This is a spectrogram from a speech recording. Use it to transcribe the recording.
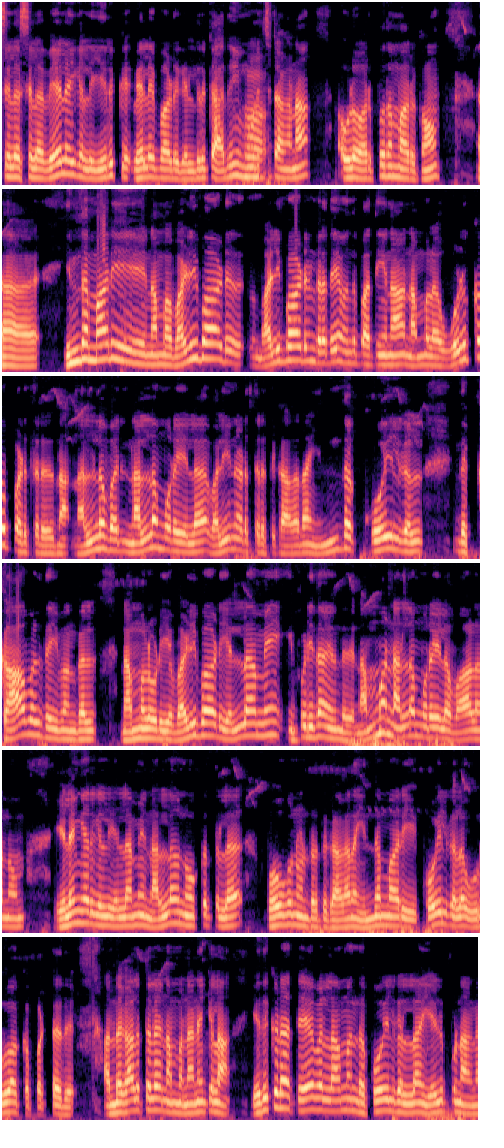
சில சில வேலைகள் இருக்கு வேலைப்பாடுகள் இருக்கு. அதையும் ஆ. முடிச்சிட்டாங்கன்னா அவ்வளோ அற்புதமாக இருக்கும். இந்த மாதிரி நம்ம வழிபாடு வழிபாடுன்றதே வந்து பார்த்தீங்கன்னா நம்மளை ஒழுக்கப்படுத்துறது தான். நல்ல வழி நல்ல முறையில் வழி நடத்துறதுக்காக தான் இந்த கோயில்கள் இந்த காவல் தெய்வங்கள் நம்மளுடைய வழிபாடு எல்லாமே இப்படி தான் இருந்தது. நம்ம நல்ல முறையில் வாழணும். இளைஞர்கள் எல்லாமே நல்ல நோக்கத்தில் போகணுன்றதுக்காக தான் இந்த மாதிரி கோயில்களை உருவாக்கப்பட்டது. அந்த காலத்தில் நம்ம நினைக்கலாம் எதுக்குடா தேவையில்லாமல் இந்த கோயில்கள்லாம் எழுப்புனாங்க?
